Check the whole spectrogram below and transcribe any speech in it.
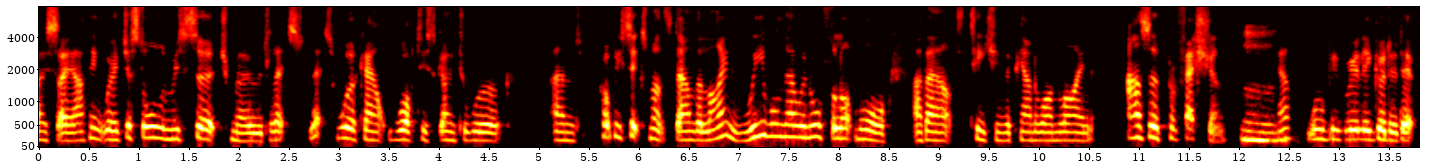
I, say I think we're just all in research mode. Let's let's work out what is going to work. And probably six months down the line we will know an awful lot more about teaching the piano online as a profession. Mm. yeah we'll be really good at it.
